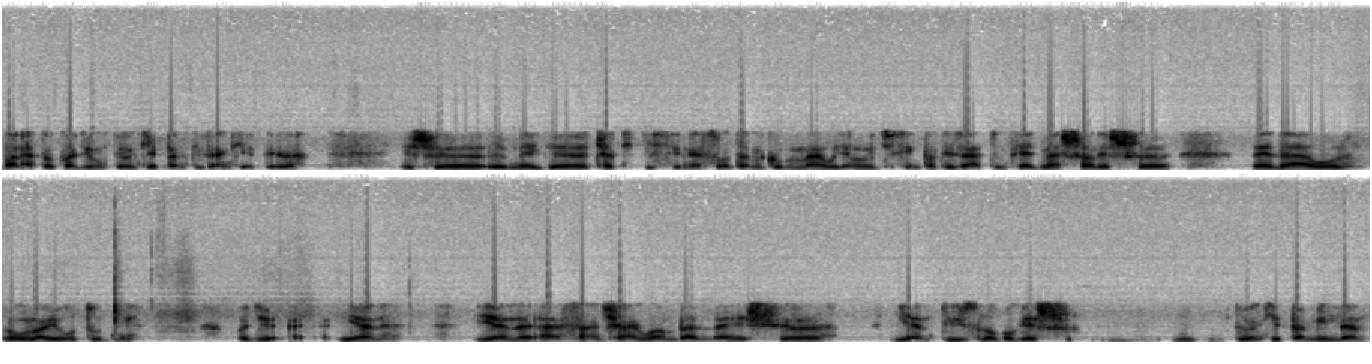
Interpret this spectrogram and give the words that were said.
barátok vagyunk tulajdonképpen 12 éve és ő még csak kis színész volt, amikor már ugyanúgy szimpatizáltunk egymással, és például róla jó tudni, hogy ilyen, ilyen elszántság van benne, és ilyen tűzlobog, és tulajdonképpen minden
